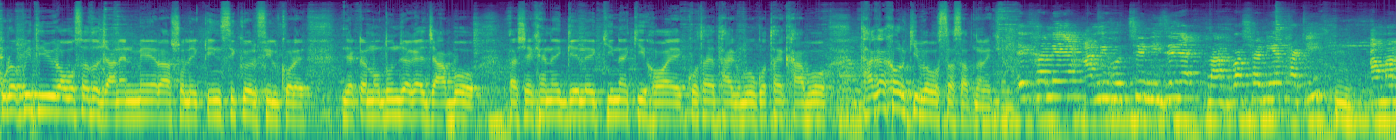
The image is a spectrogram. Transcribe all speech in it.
পুরো পৃথিবীর অবস্থা তো জানেন মেয়েরা আসলে একটু ইনসিকিউর ফিল করে যে একটা নতুন জায়গায় যাব সেখানে গেলে কি না কি হয় কোথায় থাকব কোথায় খাব থাকা খাওয়ার কি ব্যবস্থা আছে আপনার এখানে? এখানে আমি হচ্ছে নিজেই এক ফ্ল্যাট বাসা নিয়ে থাকি। আমার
